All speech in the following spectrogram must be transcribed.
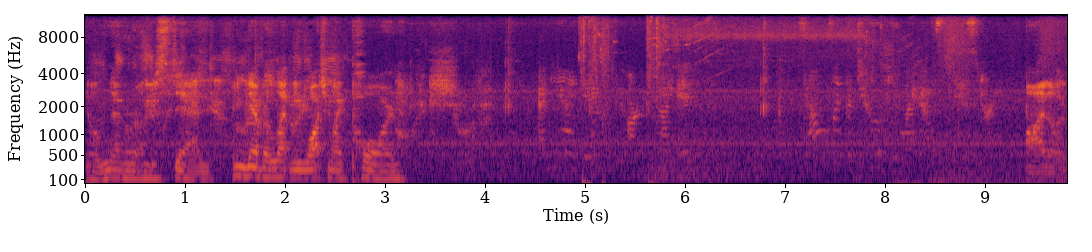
You'll never understand. You never let me watch my porn. Any ideas who the Arkham Knight is? Sounds like the two of you might have some history. I don't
